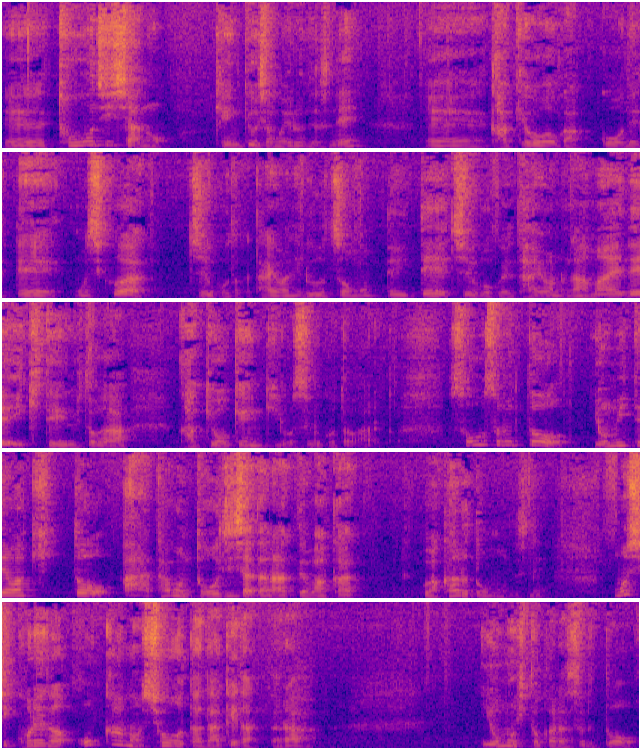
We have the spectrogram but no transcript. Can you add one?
えー当事者の研究者もいるんですね、えー華僑学校を出てもしくは中国とか台湾にルーツを持っていて中国や台湾の名前で生きている人が華僑研究をすることがあると。そうすると読み手はきっとああ多分当事者だなって分か分かると思うんですね。もしこれが岡野翔太だけだったら読む人からすると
